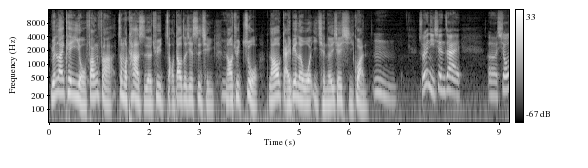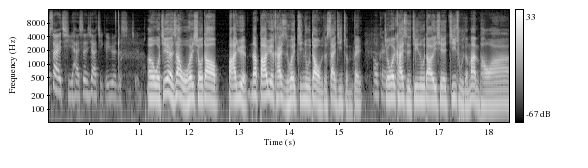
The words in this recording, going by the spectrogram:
原来可以有方法这么踏实的去找到这些事情，然后去做，然后改变了我以前的一些习惯。嗯，所以你现在。呃，休赛期还剩下几个月的时间？呃，我基本上我会休到八月，那八月开始会进入到我们的赛季准备，OK，就会开始进入到一些基础的慢跑啊，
